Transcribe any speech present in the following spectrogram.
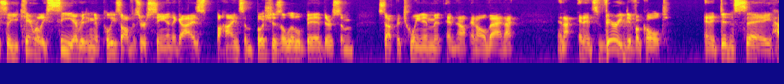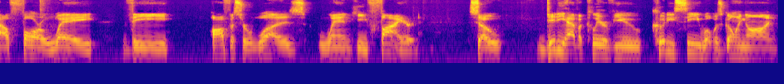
so you can't really see everything the police officer's seeing. The guy's behind some bushes a little bit. There's some stuff between him and and, and all that. I, and, I, and it's very difficult. And it didn't say how far away the officer was when he fired. So, did he have a clear view? Could he see what was going on?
